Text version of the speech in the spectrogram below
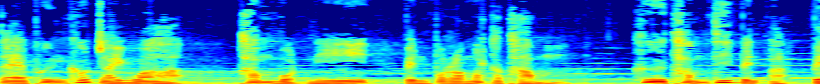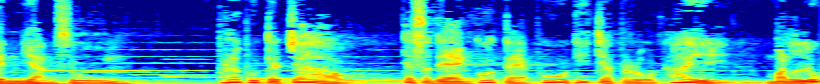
แต่พึงเข้าใจว่าธรรมบทนี้เป็นปรมัตธรรม คือธรรมที่เป็นอัดเป็นอย่างสูง พระพุทธเจ้าจะแสดงก็แต่ผู้ที่จะโปรดให้บรรลุ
